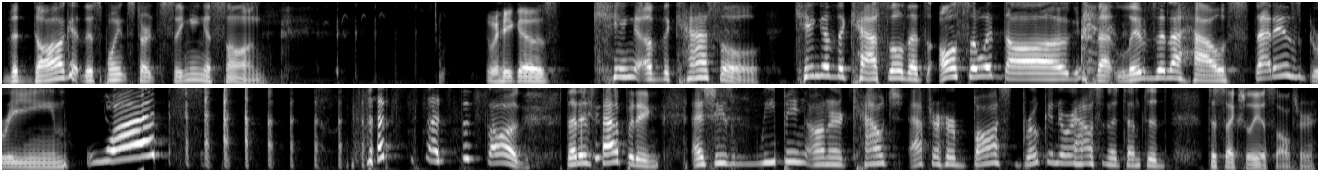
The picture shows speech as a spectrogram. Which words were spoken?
the dog at this point starts singing a song where he goes king of the castle king of the castle that's also a dog that lives in a house that is green what that's that's the song that is happening as she's weeping on her couch after her boss broke into her house and attempted to sexually assault her.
